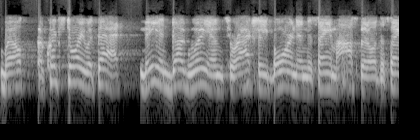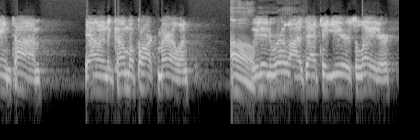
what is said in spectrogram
Well, a quick story with that. Me and Doug Williams were actually born in the same hospital at the same time down in Takoma Park, Maryland. Oh, We didn't realize that till years later.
